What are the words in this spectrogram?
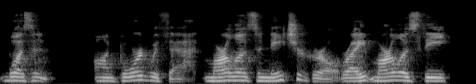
wasn't on board with that. Marla's a nature girl right? Marla's the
